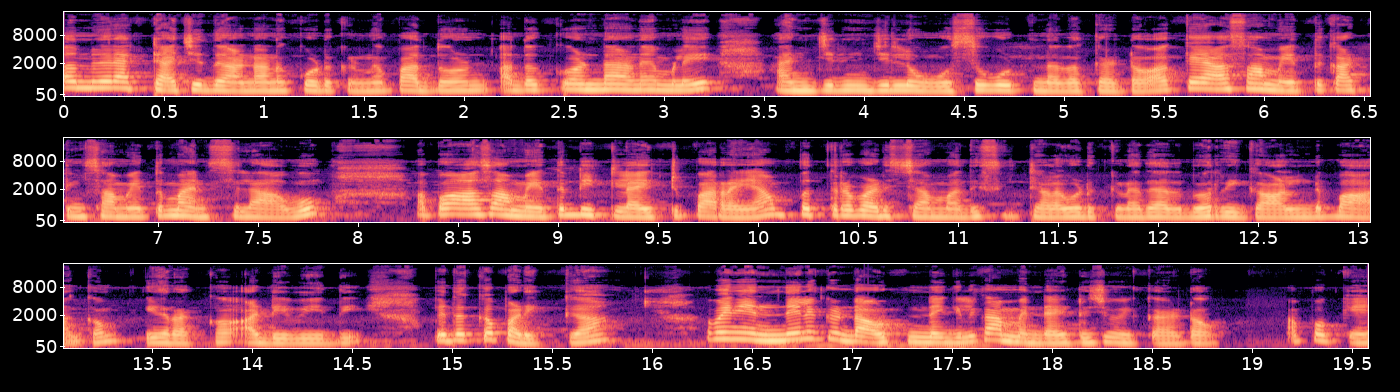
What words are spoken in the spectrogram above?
നമ്മൾ അറ്റാച്ച് ചെയ്ത് കൊണ്ടാണ് കൊടുക്കുന്നത്. അപ്പോൾ അതുകൊണ്ട് അതൊക്കെ കൊണ്ടാണ് നമ്മൾ അഞ്ചിഞ്ച് ലോസ് കൂട്ടുന്നതൊക്കെ കേട്ടോ. ഒക്കെ ആ സമയത്ത് കട്ടിങ് സമയത്ത് മനസ്സിലാവും. അപ്പോൾ ആ സമയത്ത് ഡീറ്റെയിലായിട്ട് പറയാം. അപ്പോൾ ഇത്ര പഠിച്ചാൽ മതി. സീറ്റളവ് എടുക്കുന്നത് അതുപോലെ റിഗാളിന്റെ ഭാഗം ഇറക്കം അടിവേദി അപ്പോൾ ഇതൊക്കെ പഠിക്കുക. അപ്പോൾ ഇനി എന്തെങ്കിലുമൊക്കെ ഡൗട്ട് ഉണ്ടെങ്കിൽ കമന്റായിട്ട് ചോദിക്കാം കേട്ടോ. അപ്പോൾ ഓക്കെ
